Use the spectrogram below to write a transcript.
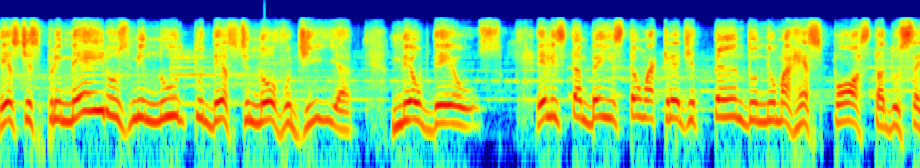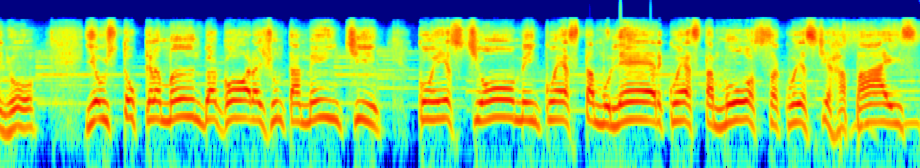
estes primeiros minutos deste novo dia. Meu Deus, eles também estão acreditando numa resposta do Senhor. E eu estou clamando agora juntamente com este homem, com esta mulher, com esta moça, com este rapaz.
